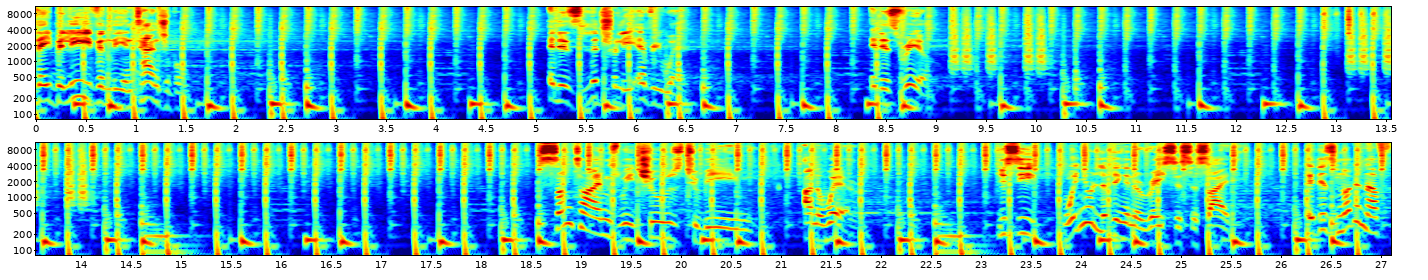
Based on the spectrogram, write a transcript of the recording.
They believe in the intangible. It is literally everywhere. It is real. sometimes we choose to be unaware. You see, when you're living in a racist society, it is not enough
